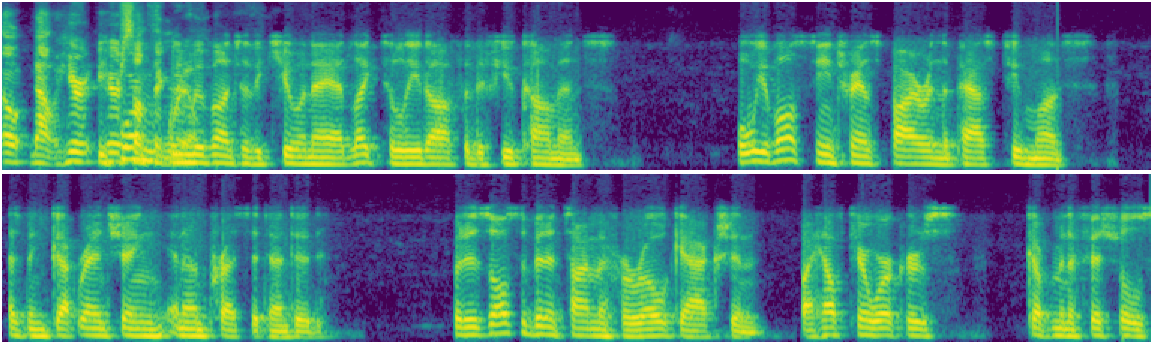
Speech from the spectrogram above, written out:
Oh, now here, here's Before something. we real. move on to the Q and A, I'd like to lead off with a few comments. What we've all seen transpire in the past two months has been gut wrenching and unprecedented but it has also been a time of heroic action by healthcare workers, government officials,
